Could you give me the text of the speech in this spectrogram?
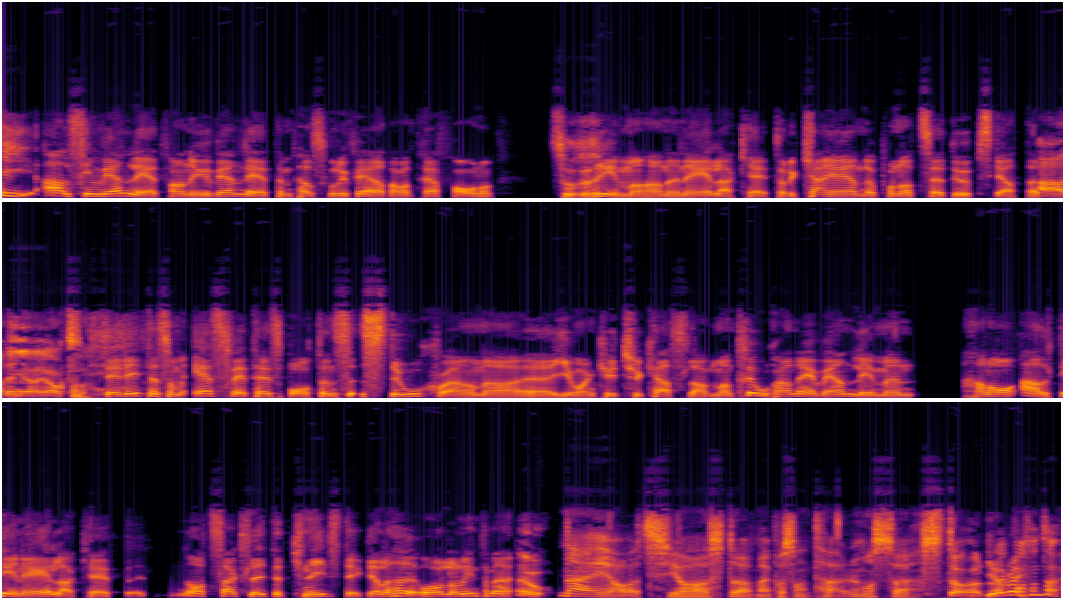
i all sin vänlighet, för han är ju vänligheten personifierad när man träffar honom. Så rymmer han en elakhet och det kan jag ändå på något sätt uppskatta. Ja, det gör jag också. Det är lite som SVT-sportens storstjärna eh, Johan Kücükaslan. Man tror han är vänlig men han har alltid en elakhet. Något slags litet knivstick, eller hur? Håller ni inte med? Jo, Nej, jag, jag stör mig på sånt här. Det måste stör du dig på sånt där?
